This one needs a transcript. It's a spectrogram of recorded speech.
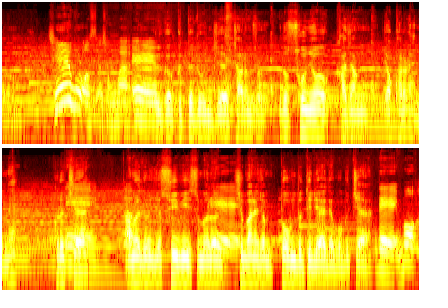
그럼. 제일 부러웠어요 정말 예. 그러니까 그때도 이제 자라면서 그래도 소녀 가장 역할을 했네. 그렇지. 네. 아무래도 이제 수입이 있으면은 예. 집안에 좀 도움도 드려야 되고 그치? 네, 뭐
